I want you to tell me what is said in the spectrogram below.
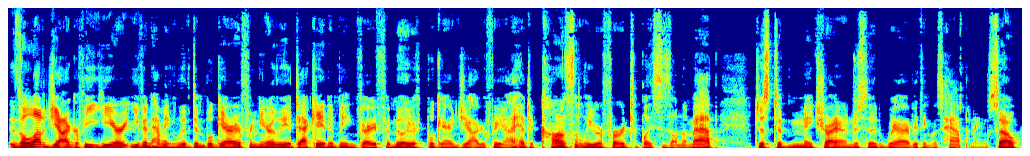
there's a lot of geography here. Even having lived in Bulgaria for nearly a decade and being very familiar with Bulgarian geography, I had to constantly refer to places on the map just to make sure I understood where everything was happening. So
